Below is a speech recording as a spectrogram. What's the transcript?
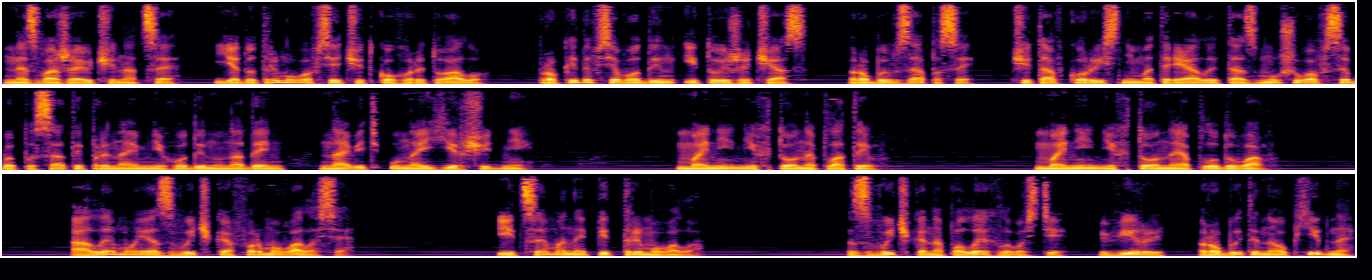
незважаючи на це, я дотримувався чіткого ритуалу, прокидався в один і той же час, робив записи, читав корисні матеріали та змушував себе писати принаймні годину на день, навіть у найгірші дні. Мені ніхто не платив. Мені ніхто не аплодував. Але моя звичка формувалася. І це мене підтримувало. Звичка наполегливості, віри, робити необхідне,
